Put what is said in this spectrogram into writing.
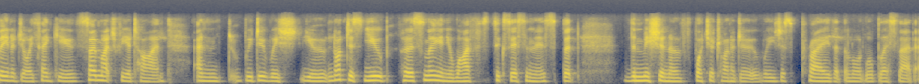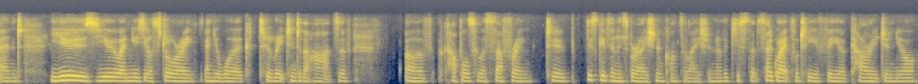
been a joy. Thank you so much for your time. And we do wish you, not just you personally and your wife, success in this, but the mission of what you're trying to do. We just pray that the Lord will bless that and use you and use your story and your work to reach into the hearts of of couples who are suffering to just give them inspiration and consolation. I'm just so grateful to you for your courage and your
